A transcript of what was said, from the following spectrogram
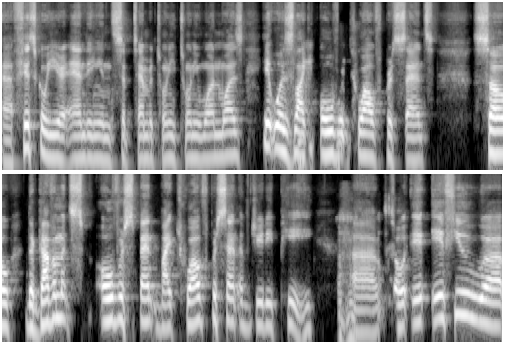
uh, fiscal year ending in september 2021 was it was like mm-hmm. over 12% so the government's overspent by 12% of gdp mm-hmm. uh, so if, if you uh,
